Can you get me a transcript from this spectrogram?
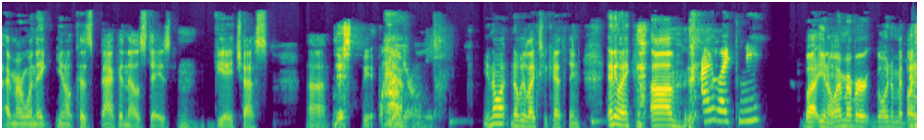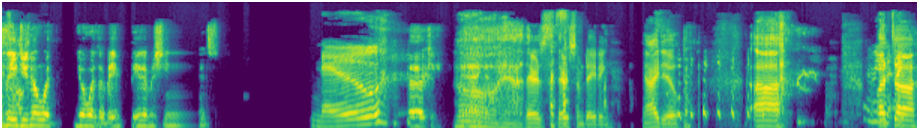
I remember when they, you know, because back in those days, VHS. Uh, yes we, Wow, yeah. you're old. You know what? Nobody likes you, Kathleen. Anyway, um, I like me. but you know, I remember going to my buddy's. Kathleen, do you know and- what you know what the be- beta machine is No. okay Yeah, Oh yeah, there's there's some dating. Yeah, I do. Uh, I mean, but I, uh,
